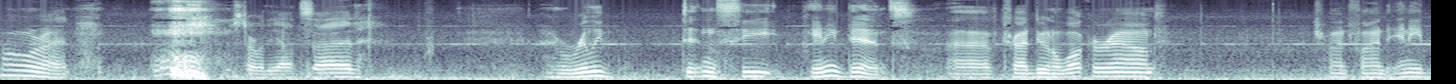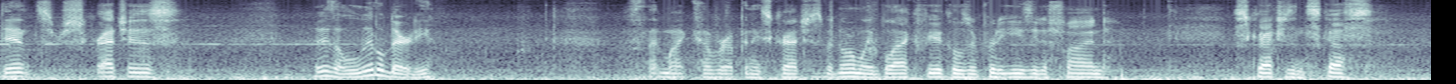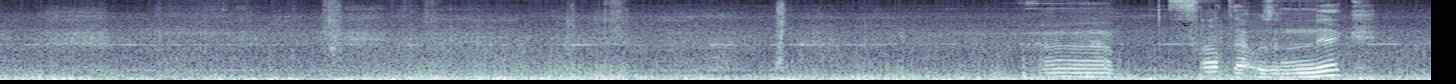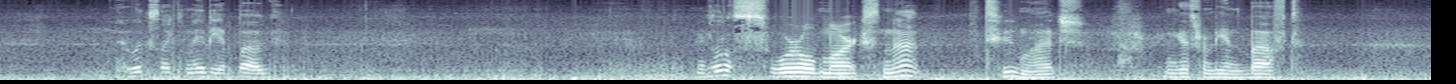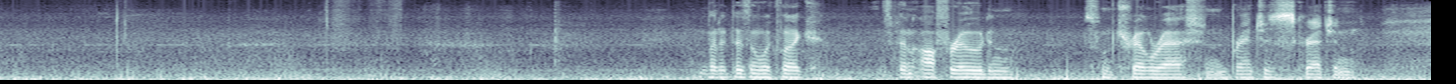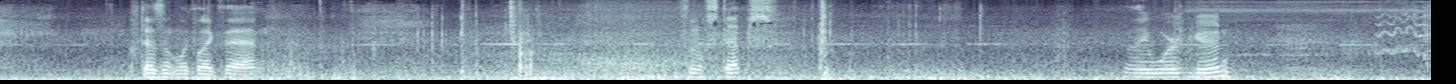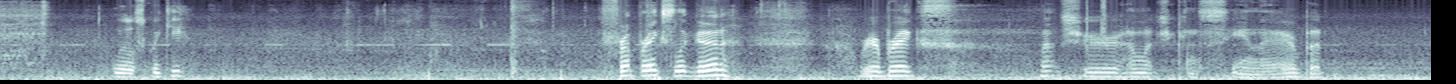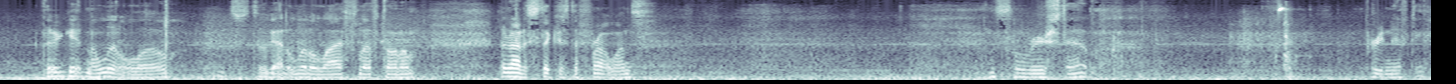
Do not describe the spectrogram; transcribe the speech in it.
All right. Start with the outside. I really didn't see any dents. I've tried doing a walk around, try and find any dents or scratches. It is a little dirty. So that might cover up any scratches, but normally black vehicles are pretty easy to find scratches and scuffs. Uh, thought was a nick. It looks like maybe a bug. There's little swirl marks, not too much. I guess from being buffed. But it doesn't look like it's been off-road and some trail rash and branches scratching. Doesn't look like that. These little steps, they work good. A little squeaky. Front brakes look good. Rear brakes not sure how much you can see in there, but they're getting a little low. It's still got a little life left on them. They're not as thick as the front ones. This little rear step. Pretty nifty.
